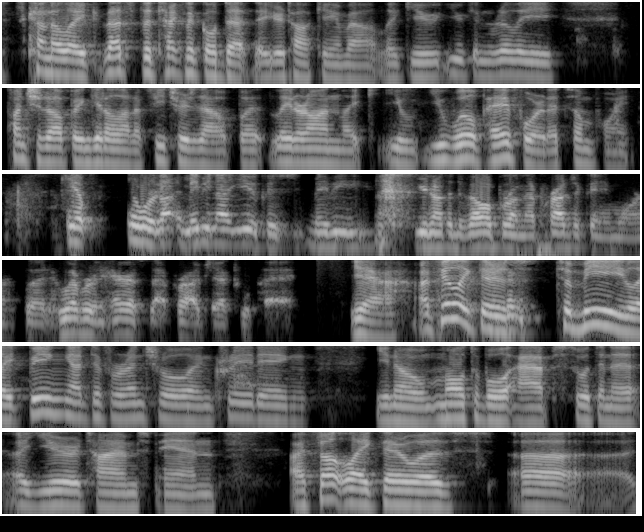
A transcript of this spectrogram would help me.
it's kind of like that's the technical debt that you're talking about. Like you you can really punch it up and get a lot of features out, but later on, like you you will pay for it at some point. Yep. Or not, maybe not you, because maybe you're not the developer on that project anymore. But whoever inherits that project will pay. Yeah, I feel like there's to me like being at differential and creating, you know, multiple apps within a, a year time span I felt like there was uh,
